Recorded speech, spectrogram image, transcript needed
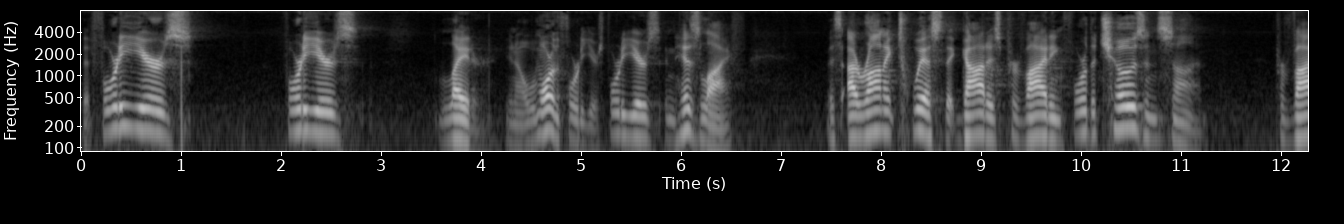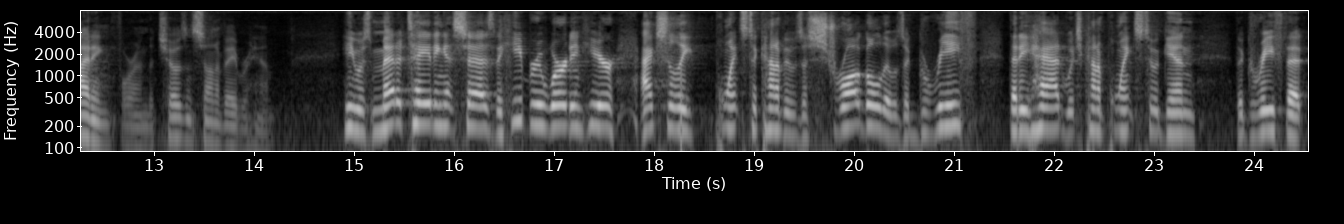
That 40 years, 40 years later, you know, more than 40 years, 40 years in his life, this ironic twist that God is providing for the chosen son, providing for him, the chosen son of Abraham. He was meditating, it says. The Hebrew word in here actually points to kind of, it was a struggle, it was a grief that he had, which kind of points to, again, the grief that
